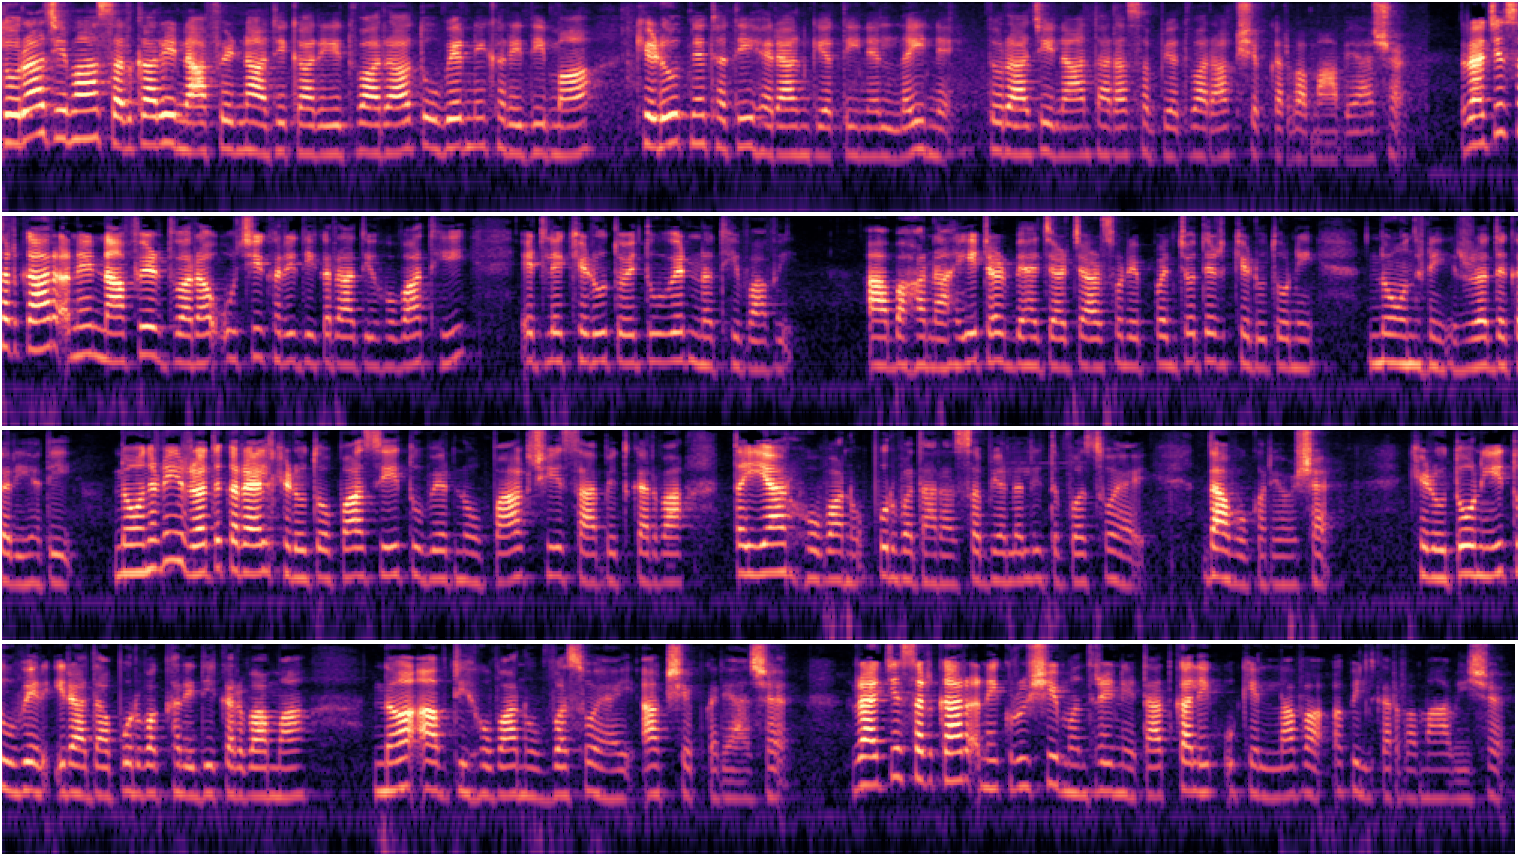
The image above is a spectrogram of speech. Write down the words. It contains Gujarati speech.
ધોરાજીમાં સરકારી નાફેડના અધિકારી દ્વારા તુવેરની ખરીદીમાં ખેડૂતને થતી હેરાનગતિને લઈને ધોરાજીના ધારાસભ્ય દ્વારા આક્ષેપ કરવામાં આવ્યા છે. રાજ્ય સરકાર અને નાફેડ દ્વારા ઊંચી ખરીદી કરાતી હોવાથી એટલે ખેડૂતોએ તુવેર નથી વાવી. આ બહાના હેઠળ બે હજાર ચારસો ને પંચોતેર ખેડૂતોની નોંધણી રદ કરી હતી. નોંધણી રદ કરાયેલ ખેડૂતો પાસે તુવેરનો પાક છે સાબિત કરવા તૈયાર હોવાનો પૂર્વ ધારાસભ્ય લલિત વસોયાએ દાવો કર્યો છે. ખેડૂતોની તુવેર ઇરાદાપૂર્વક ખરીદી કરવામાં ન આવતી હોવાનો વસોયાએ આક્ષેપ કર્યા છે. રાજ્ય સરકાર અને કૃષિ મંત્રીને તાત્કાલિક ઉકેલ લાવવા અપીલ કરવામાં આવી છે.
